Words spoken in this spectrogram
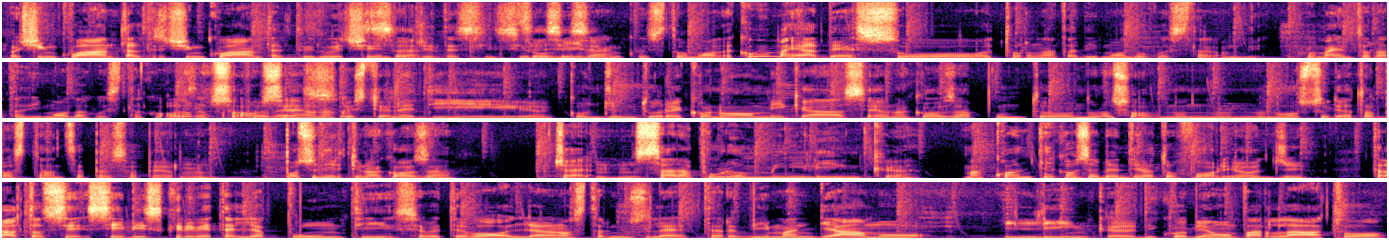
poi 50, altri 50, altri 200, sì. la gente si, si rovina sì, sì, in questo modo. Come mai adesso è tornata di moda questa Come mai è tornata di moda questa cosa? Non lo so, se è una questione di congiuntura economica, se è una cosa appunto, non lo so, non, non ho studiato abbastanza per saperlo. Mm. Posso dirti una cosa? Cioè, mm-hmm. sarà pure un mini link, ma quante cose abbiamo tirato fuori oggi? Tra l'altro, se, se vi iscrivete agli appunti, se avete voglia, alla nostra newsletter, vi mandiamo il link di cui abbiamo parlato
